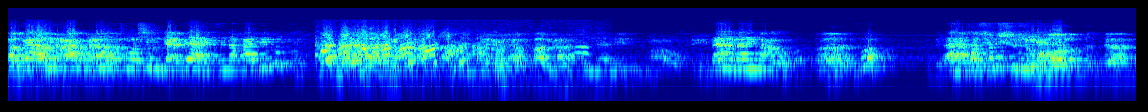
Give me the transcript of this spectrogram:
حلقة كاع مع- معاكم أنتم شي من ذلك كنا خايفين منكم. حلقة مع فنانين معروفين. أنا ماني معروفه ها؟ فوق. أنا باش الجمهور قدام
